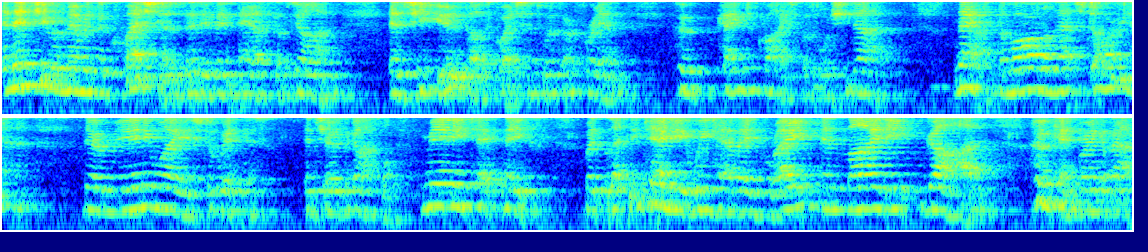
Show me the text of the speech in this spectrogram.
And then she remembered the questions that had been asked of John, and she used those questions with her friend who came to Christ before she died. Now, the moral of that story, there are many ways to witness and share the gospel, many techniques. But let me tell you, we have a great and mighty God who can bring about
